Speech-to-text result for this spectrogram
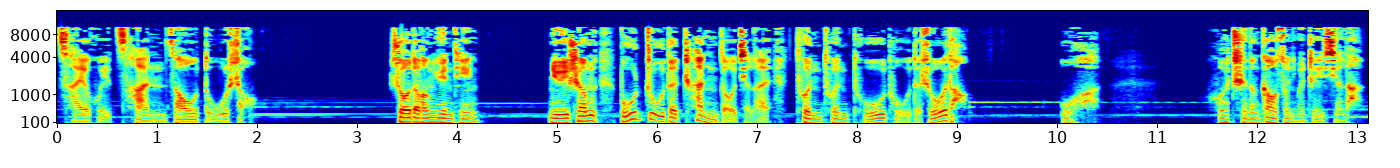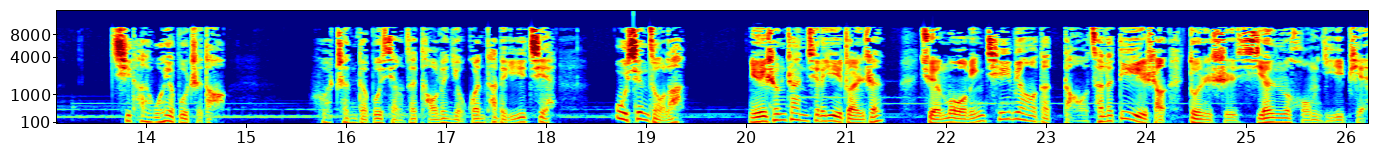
才会惨遭毒手。说到冯运婷。女生不住的颤抖起来，吞吞吐吐的说道：“我，我只能告诉你们这些了，其他的我也不知道。我真的不想再讨论有关他的一切，我先走了。女生站起来，一转身，却莫名其妙的倒在了地上，顿时鲜红一片。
